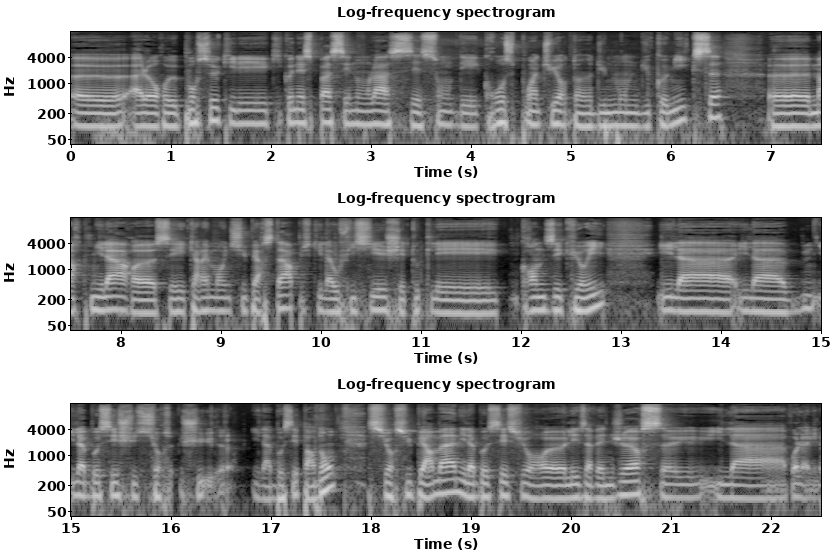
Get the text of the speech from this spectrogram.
Alors, pour ceux qui ne qui connaissent pas ces noms-là, ce sont des grosses pointures dans- du monde du comics. Euh, Mark Millar, euh, c'est carrément une superstar puisqu'il a officié chez toutes les grandes écuries. Il a, il a, il a bossé sur, suis- il a bossé pardon sur Superman. Il a bossé sur euh, les Avengers. euh, il a, voilà, il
